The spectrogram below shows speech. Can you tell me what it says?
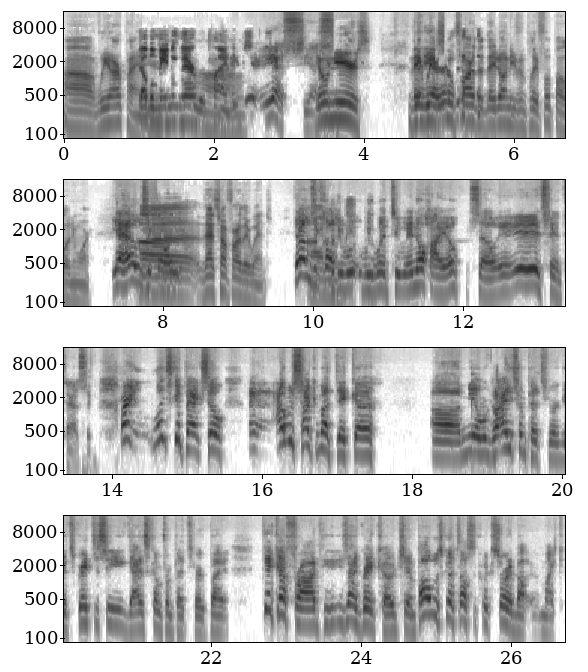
uh, we are pioneers. Double meaning there. We're uh, pioneers. Yes, yes. Go Nears. They yeah, went yeah. so far that they don't even play football anymore. Yeah, that was uh, that's how far they went. That was a Um, college we- we went to in Ohio, so it, it's fantastic. All right, let's get back. So uh, I was talking about Dick. Uh, um, you know, we're glad he's from Pittsburgh. It's great to see guys come from Pittsburgh, but Ditka fraud. He, he's not a great coach. And Paul was going to tell us a quick story about Mike.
